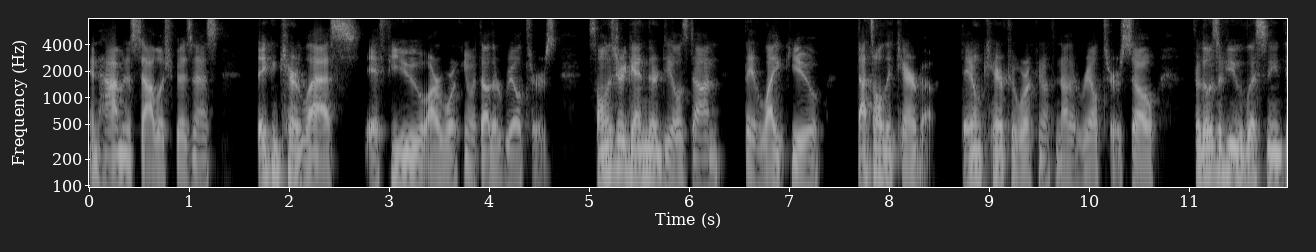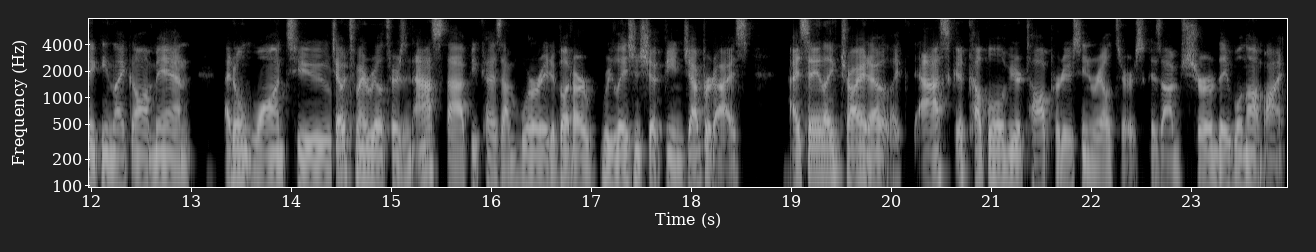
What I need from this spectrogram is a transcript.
and have an established business. They can care less if you are working with other realtors. As long as you're getting their deals done, they like you, that's all they care about. They don't care if you're working with another realtor. So for those of you listening, thinking like, oh man, I don't want to reach out to my realtors and ask that because I'm worried about our relationship being jeopardized. I say like try it out. Like ask a couple of your top producing realtors because I'm sure they will not mind.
